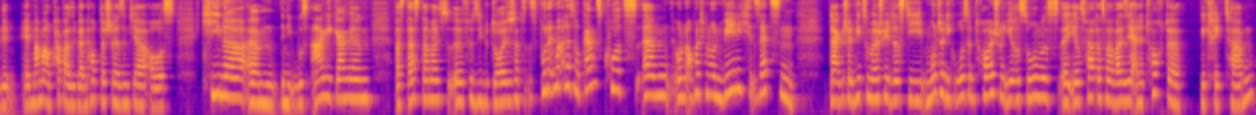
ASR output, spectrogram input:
äh, Mama und Papa, die beiden Hauptdarsteller sind ja aus China ähm, in die USA gegangen, was das damals äh, für sie bedeutet hat. Es wurde immer alles so ganz kurz ähm, und auch manchmal nur in wenig Sätzen dargestellt, wie zum Beispiel, dass die Mutter die große Enttäuschung ihres Sohnes, äh, ihres Vaters war, weil sie eine Tochter gekriegt haben.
